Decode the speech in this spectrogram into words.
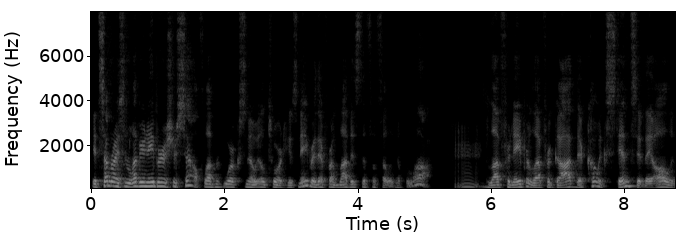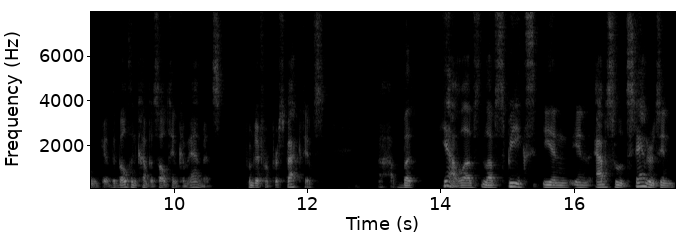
it's summarized in love your neighbor as yourself. Love works no ill toward his neighbor. Therefore, love is the fulfilling of the law. Mm. Love for neighbor, love for God, they're coextensive. They all they both encompass all Ten Commandments from different perspectives. Uh, but yeah, love love speaks in in absolute standards, in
